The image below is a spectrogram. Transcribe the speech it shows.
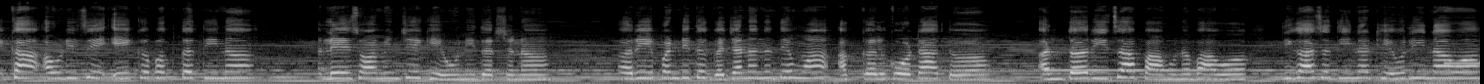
एका आवडीचे एक भक्त तिनं आले स्वामींचे घेऊन दर्शन. हरी पंडित गजानन तेव्हा अक्कलकोटात अंतरीचा पाहुन भाव तिघास तीन ठेवली नाव.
